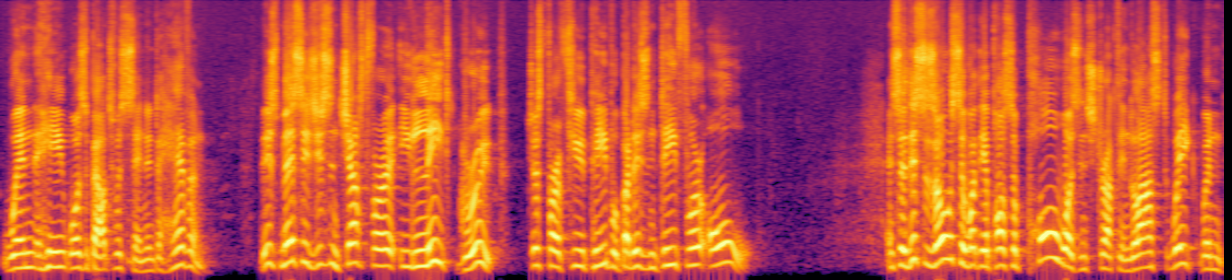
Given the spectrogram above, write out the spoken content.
when he was about to ascend into heaven. This message isn't just for an elite group, just for a few people, but is indeed for all. And so, this is also what the Apostle Paul was instructing last week when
